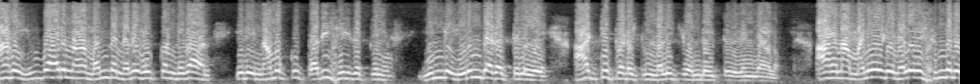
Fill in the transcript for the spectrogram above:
ஆக இவ்வாறு நாம் வந்த நிலைகள் கொண்டுதான் இதை நமக்கு பதிவு செய்த பின் இங்கு இருந்த இடத்திலேயே ஆட்டி படைக்கும் நிலைக்கு வந்துவிட்டது விஞ்ஞானம். ஆக நாம் மனிதனுடைய நிலையை சிந்தனை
